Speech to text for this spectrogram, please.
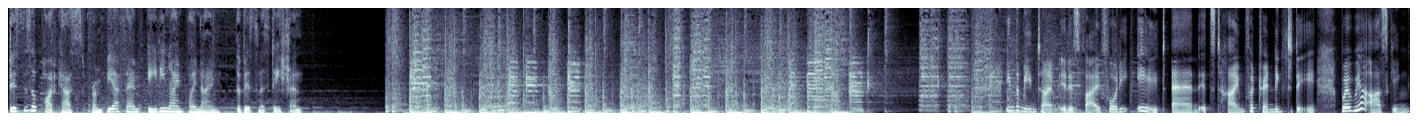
This is a podcast from BFM 89.9, the business station. In the meantime, it is 5:48 and it's time for trending today where we are asking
